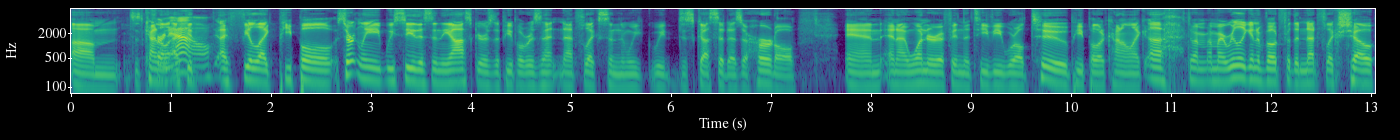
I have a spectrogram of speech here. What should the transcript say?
Um, so it's kind of For I, could, I feel like people certainly we see this in the Oscars that people resent Netflix and we we discuss it as a hurdle. And and I wonder if in the TV world too, people are kind of like, uh, am I really going to vote for the Netflix show?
